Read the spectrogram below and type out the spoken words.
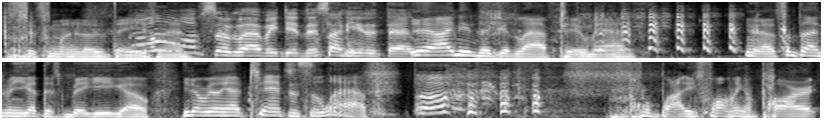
it's just one of those days, Oh, man. I'm so glad we did this. I needed that. Yeah, I needed a good laugh too, man. you know, sometimes when you got this big ego, you don't really have chances to laugh. Whole body's falling apart.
